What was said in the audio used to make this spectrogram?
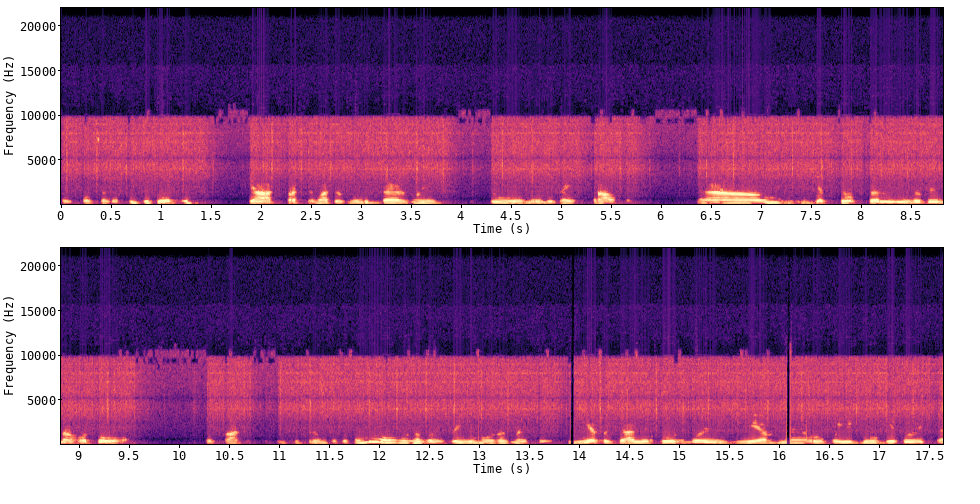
цей по цьому світі досвід, як працювати з величезною кількістю, ну, людей з травми. Е, якщо це людина готова шукати собі підтримку допомогу, вона завжди її може знайти. Є соціальні служби, є е, групи, які опікуються,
